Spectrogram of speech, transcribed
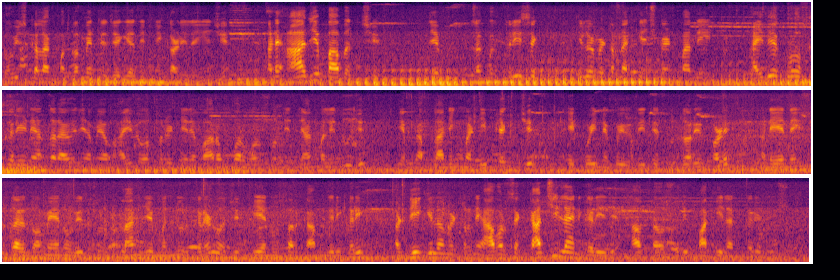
ચોવીસ કલાકમાં ગમે તે જગ્યાથી નીકાળી લઈએ છીએ. અને આ જે બાબત છે, જે લગભગ ત્રીસેક કિલોમીટરના કેચમેન્ટમાંથી હાઈવે ક્રોસ કરીને અંદર આવે છે અમે હાઈવે ઓથોરિટીને વારંવાર વર્ષોથી ધ્યાનમાં લીધું છે એમના પ્લાનિંગમાં ડિફેક્ટ છે, એ કોઈને કોઈ રીતે સુધારવી પડે અને એ નહીં સુધારે તો અમે એનો વિસ્તૃત પ્લાન જે મંજૂર કરેલો છે, એ અનુસાર કામગીરી કરી અઢી કિલોમીટરની આ વર્ષે કાચી લાઈન કરી છે, આવતા વર્ષ સુધી પાકી લાઈન કરી દઈશું.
